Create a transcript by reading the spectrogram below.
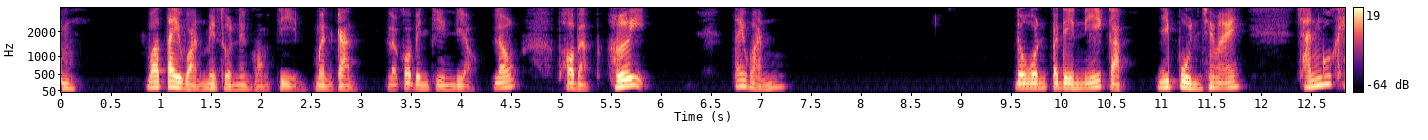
มว่าไต้หวันเป็นส่วนหนึ่งของจีนเหมือนกัน แล้วก็เป็นจีนเดียว แล้วพอแบบ เฮ้ย ไต้หวัน โดนประเด็นนี้กับญี่ปุ่นใช่ไหม ฉันก็เค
